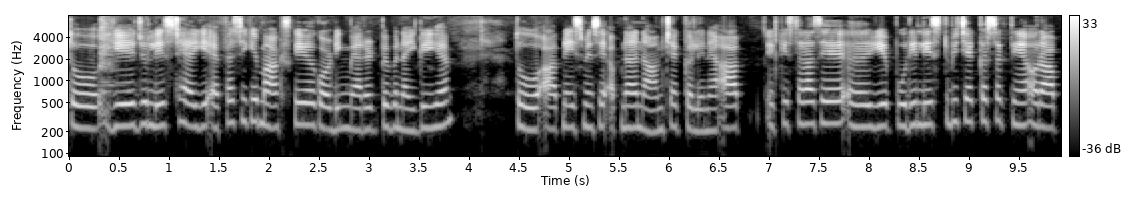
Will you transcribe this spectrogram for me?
तो ये जो लिस्ट है, ये एफएससी के मार्क्स के अकॉर्डिंग मेरिट पे बनाई गई है। तो आपने इसमें से अपना नाम चेक कर लेना है। आप किस तरह से ये पूरी लिस्ट भी चेक कर सकते हैं और आप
